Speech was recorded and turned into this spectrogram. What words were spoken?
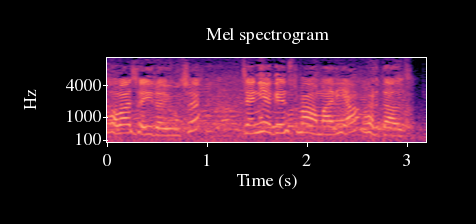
થવા જઈ રહ્યું છે. જેની અગેન્સ્ટમાં અમારી આ હડતાલ છે.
